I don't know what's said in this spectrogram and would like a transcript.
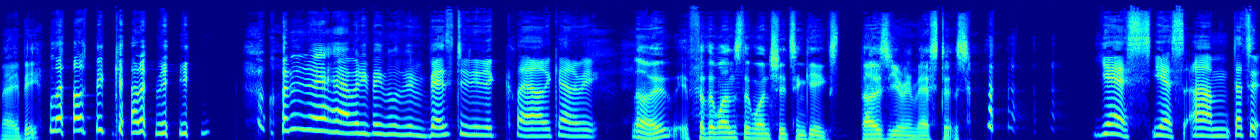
maybe. Clown academy. I don't know how many people have invested in a cloud academy. No, for the ones that want shits and gigs, those are your investors. yes, yes. Um, that's a,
